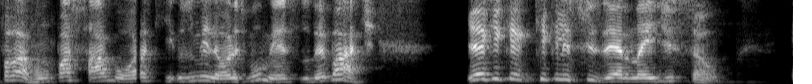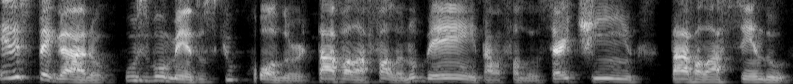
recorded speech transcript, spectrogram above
falaram, ah, vamos passar agora aqui os melhores momentos do debate. E aí o que, que, que eles fizeram na edição? Eles pegaram os momentos que o Collor estava lá falando bem, estava falando certinho, estava lá sendo,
